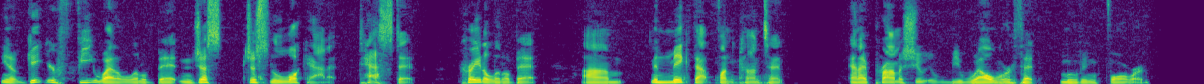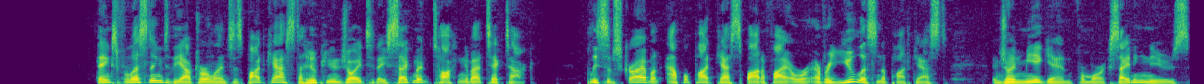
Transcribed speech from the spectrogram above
you know, get your feet wet a little bit and just just look at it, test it, create a little bit, um, and make that fun content. And I promise you, it will be well worth it moving forward. Thanks for listening to the Outdoor Alliances podcast. I hope you enjoyed today's segment talking about TikTok. Please subscribe on Apple Podcasts, Spotify, or wherever you listen to podcasts, and join me again for more exciting news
